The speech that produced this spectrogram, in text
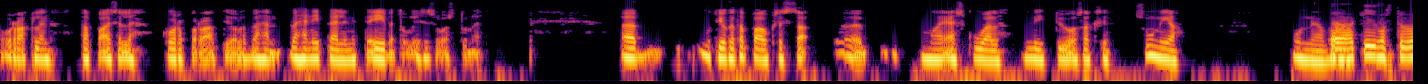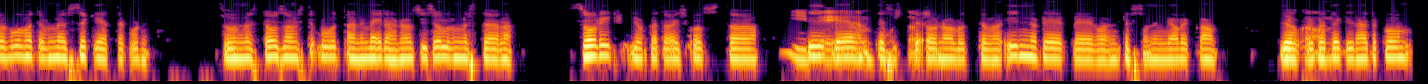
Oraclen tapaiselle korporaatiolle. Vähän, vähän epäilin, että eivät olisi suostuneet. Mutta joka tapauksessa MySQL liittyy osaksi Sunia. Onnea vaan. Kiinnostavaa huomata myös sekin, että kun suunnasta osaamista puhutaan, niin meillähän on siis ollut myös täällä Solid, jonka taisi ostaa IBM, ja sitten on ollut tämä InnoDB, vai mikä se nimi olikaan, joka, joka on... teki näitä kom-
